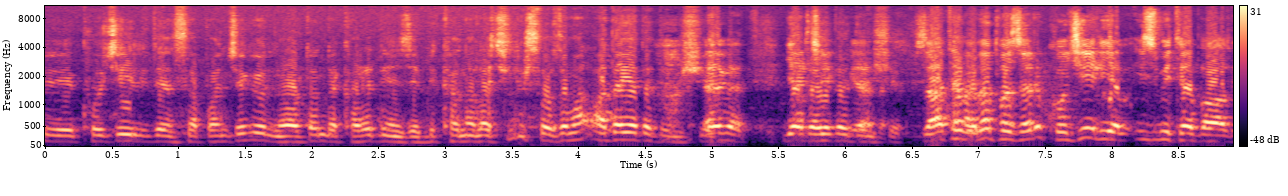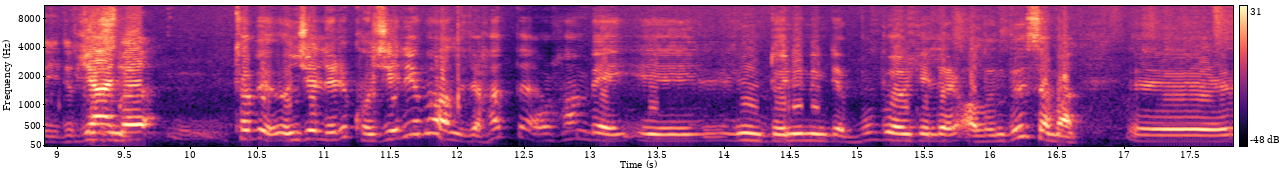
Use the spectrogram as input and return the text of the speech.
e, Kocaeli'den Sapanca Gölü'ne oradan da Karadeniz'e bir kanal açılırsa o zaman adaya da dönüşüyor. Evet, gerçek da dönüşüyor. Zaten Tabii. Adapazarı Kocaeli'ye, İzmit'e bağlıydı. Yani Tuzla, tabii önceleri Kocaeli'ye bağlıydı. Hatta Orhan Bey'in döneminde bu bölgeler alındığı zaman e, Ko-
